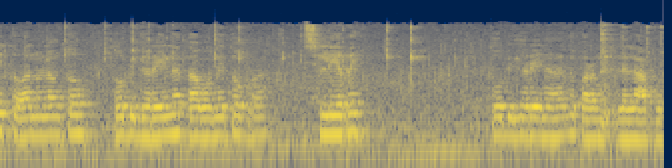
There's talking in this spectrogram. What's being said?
Ito, ano lang to? Tubig arena, tawag nito. Uh, slurry. Tubig arena na to, parang lalapot.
